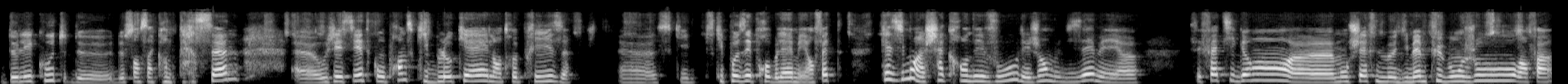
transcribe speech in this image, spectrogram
de l'écoute de 250 personnes euh, où j'ai essayé de comprendre ce qui bloquait l'entreprise, euh, ce, qui, ce qui posait problème. Et en fait, quasiment à chaque rendez-vous, les gens me disaient mais euh, c'est fatigant, mon chef ne me dit même plus bonjour. Enfin,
